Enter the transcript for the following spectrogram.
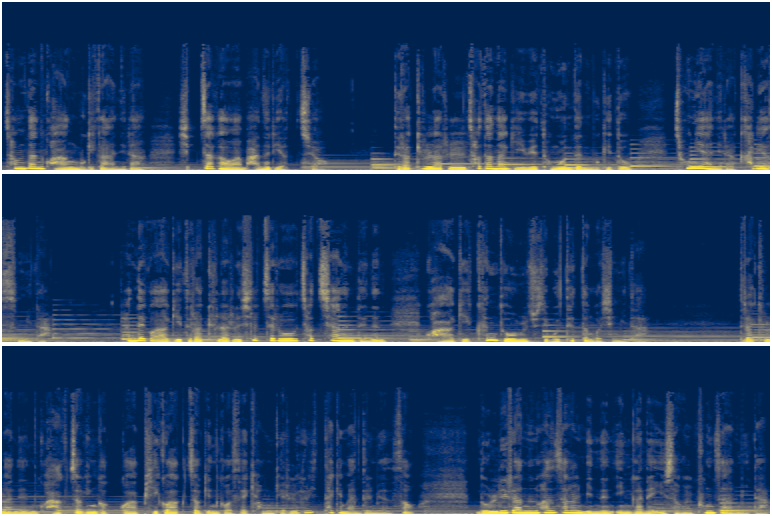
첨단 과학 무기가 아니라 십자가와 마늘이었죠. 드라큘라를 처단하기 위해 동원된 무기도 총이 아니라 칼이었습니다. 현대과학이 드라큘라를 실제로 처치하는 데는 과학이 큰 도움을 주지 못했던 것입니다. 드라큘라는 과학적인 것과 비과학적인 것의 경계를 흐릿하게 만들면서 논리라는 환상을 믿는 인간의 이성을 풍자합니다.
